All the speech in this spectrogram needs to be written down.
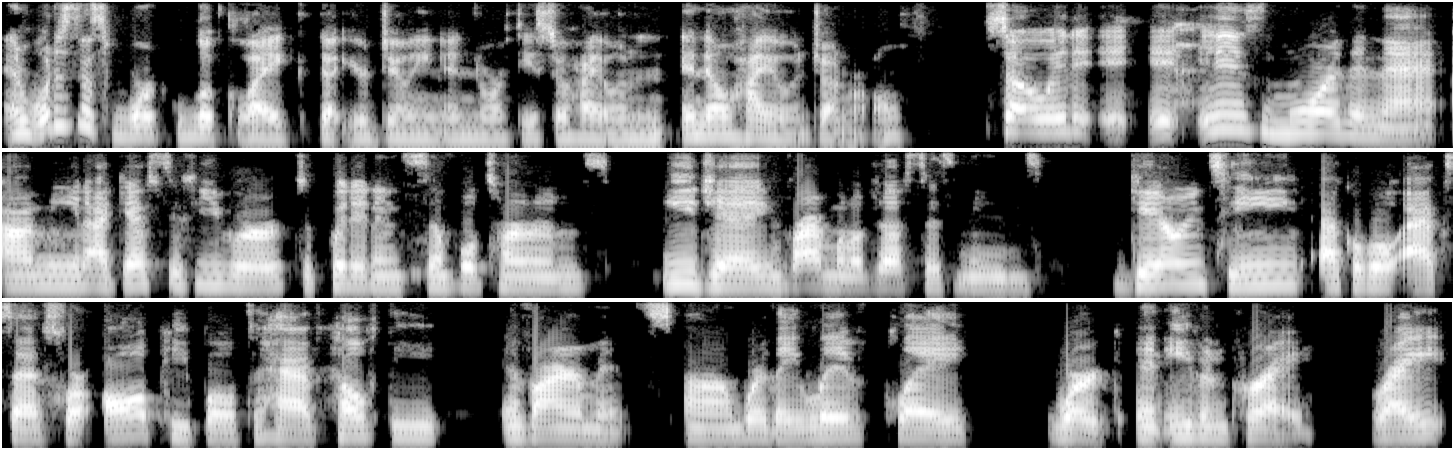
And what does this work look like that you're doing in Northeast Ohio and in Ohio in general? So it, it it is more than that. I mean, I guess if you were to put it in simple terms, EJ environmental justice means guaranteeing equitable access for all people to have healthy environments um, where they live, play, work, and even pray, right?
